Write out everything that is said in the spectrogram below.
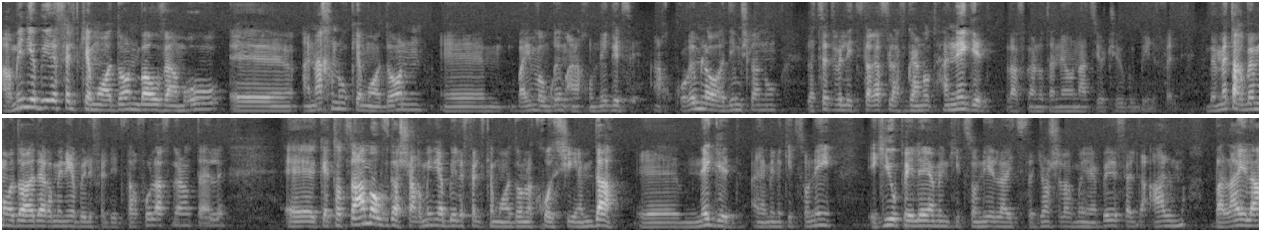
ארמיניה בילפלד כמועדון באו ואמרו, אנחנו כמועדון באים ואומרים, אנחנו נגד זה. אנחנו קוראים לאוהדים שלנו לצאת ולהצטרף להפגנות הנגד להפגנות הניאו-נאציות שיהיו בבילפלד. באמת הרבה מאוד אוהדי ארמיניה בילפלד הצטרפו להפגנות האלה. אה, כתוצאה מהעובדה שארמיניה בילפלד כמועדון לקחו איזושהי עמדה נגד הימין הקיצוני, הגיעו פעילי ימין קיצוני לאצטדיון של ארמיניה בילפלד, האלם, בלילה,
